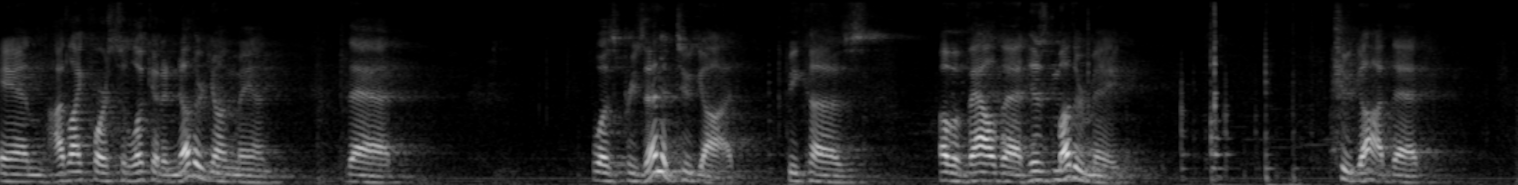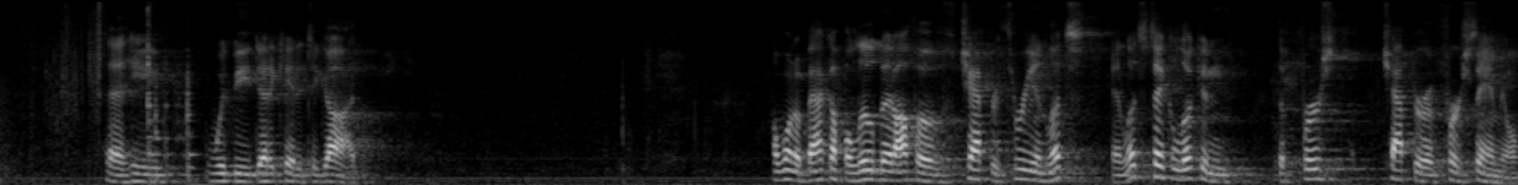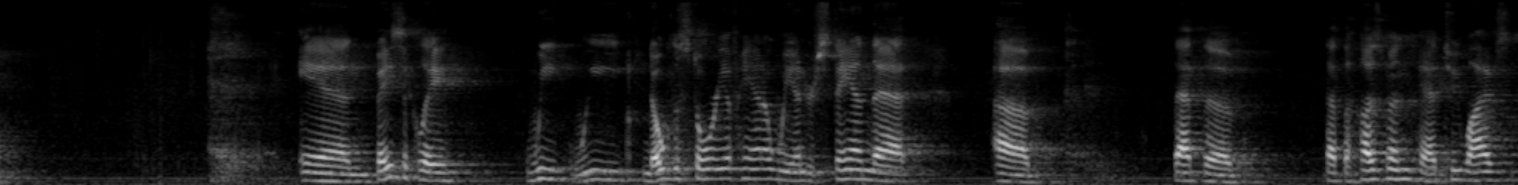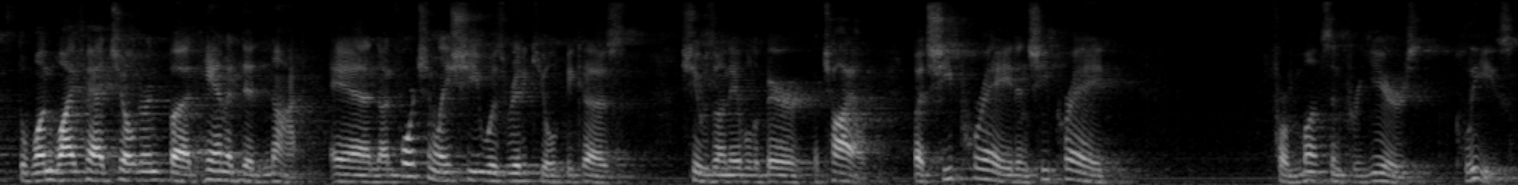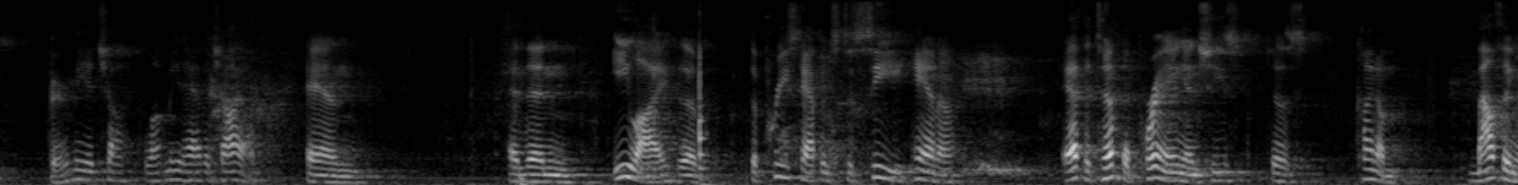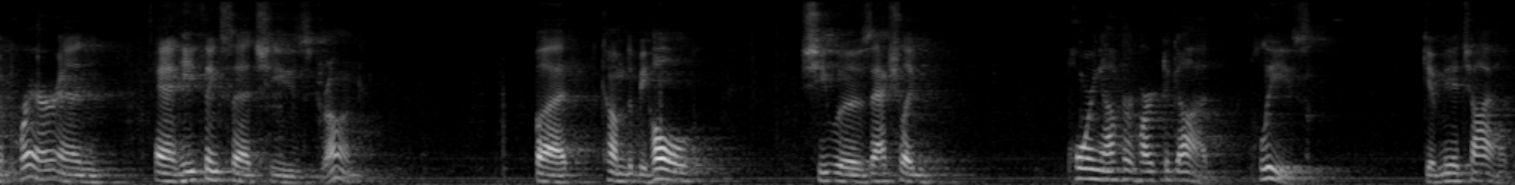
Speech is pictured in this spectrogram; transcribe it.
And I'd like for us to look at another young man that was presented to God because of a vow that his mother made to God that that he would be dedicated to God. I want to back up a little bit off of chapter 3 and let's and let's take a look in the first chapter of 1 Samuel. And basically we we know the story of Hannah. We understand that uh, that the that the husband had two wives the one wife had children, but Hannah did not. And unfortunately, she was ridiculed because she was unable to bear a child. But she prayed and she prayed for months and for years please bear me a child, let me have a child. And, and then Eli, the, the priest, happens to see Hannah at the temple praying, and she's just kind of mouthing a prayer and and he thinks that she's drunk. But come to behold, she was actually pouring out her heart to God. Please give me a child.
